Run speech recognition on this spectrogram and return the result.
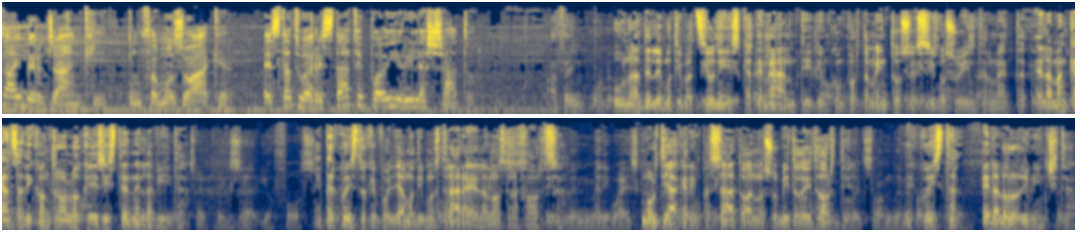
Cyber Junkie, un famoso hacker, è stato arrestato e poi rilasciato. Una delle motivazioni scatenanti di un comportamento ossessivo su Internet è la mancanza di controllo che esiste nella vita. È per questo che vogliamo dimostrare la nostra forza. Molti hacker in passato hanno subito dei torti e questa è la loro rivincita.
